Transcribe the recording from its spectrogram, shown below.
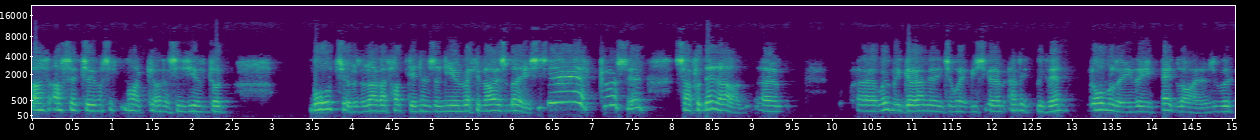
I, I said to him, I said, my God, I said, you've done more tours than I've had hot dinners and you recognise me. He says, yeah, of course, yeah. So from then on, um, uh, when we go out there to eat, we used to go have it with them. Normally, the headliners were,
